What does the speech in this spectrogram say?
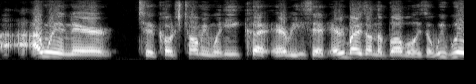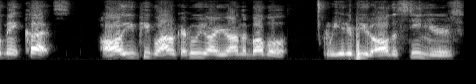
I, I went in there to Coach Tomey when he cut every. He said everybody's on the bubble. He said we will make cuts. All you people, I don't care who you are, you're on the bubble. We interviewed all the seniors,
